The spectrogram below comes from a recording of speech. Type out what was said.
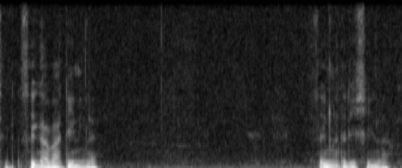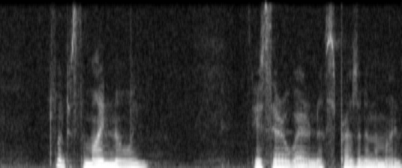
စိတ်စိတ်ကဘာတည်နေလဲစိတ်မှာတတိရှိလား What is the mind knowing? Is there awareness present in the mind?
